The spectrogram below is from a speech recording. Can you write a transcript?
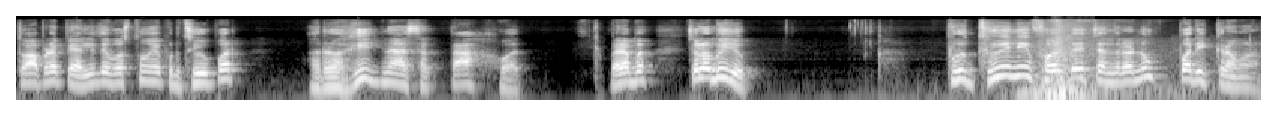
તો આપણે પહેલી તે વસ્તુ એ પૃથ્વી ઉપર રહી જ ના શકતા હોત. બરાબર? ચલો બીજું. પૃથ્વીની ફરતે ચંદ્રનું પરિક્રમણ.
